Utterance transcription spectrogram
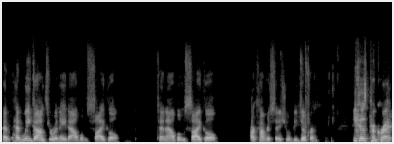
Had, had we gone through an eight album cycle, 10 album cycle, our conversation would be different. Because progress,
